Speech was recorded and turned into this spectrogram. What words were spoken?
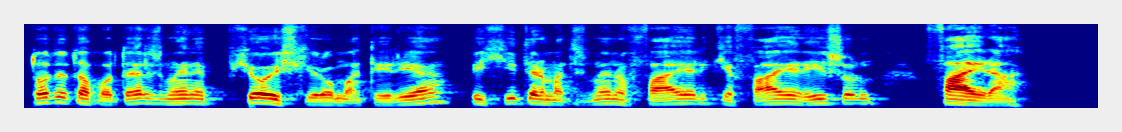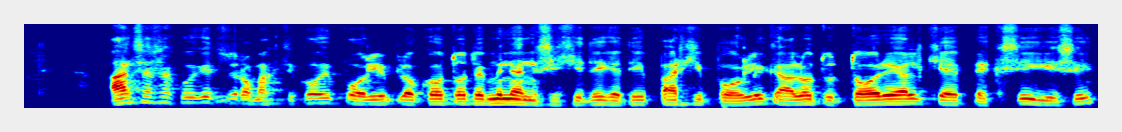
τότε το αποτέλεσμα είναι πιο ισχυρό ματήρια, π.χ. τερματισμένο fire και fire ίσον fire. Αν σας ακούγεται τρομακτικό ή πολύπλοκο, τότε μην ανησυχείτε γιατί υπάρχει πολύ καλό tutorial και επεξήγηση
